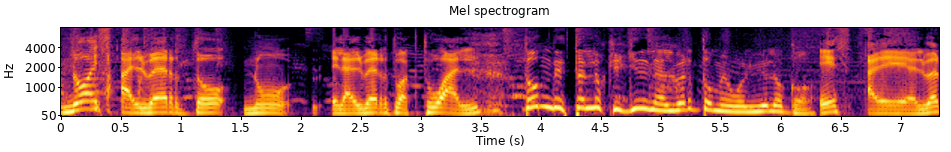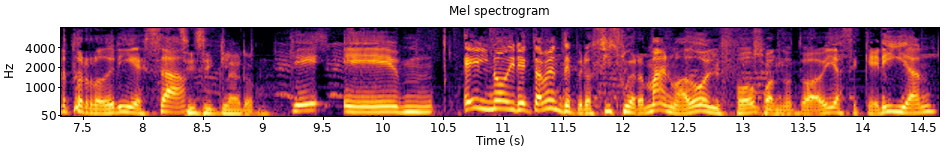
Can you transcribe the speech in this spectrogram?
No es Alberto, no el Alberto actual. ¿Dónde están los que quieren Alberto? Me volvió loco. Es eh, Alberto Rodríguez A. Sí, sí, claro. que eh, él no directamente, pero sí su hermano Adolfo, cuando todavía se querían,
